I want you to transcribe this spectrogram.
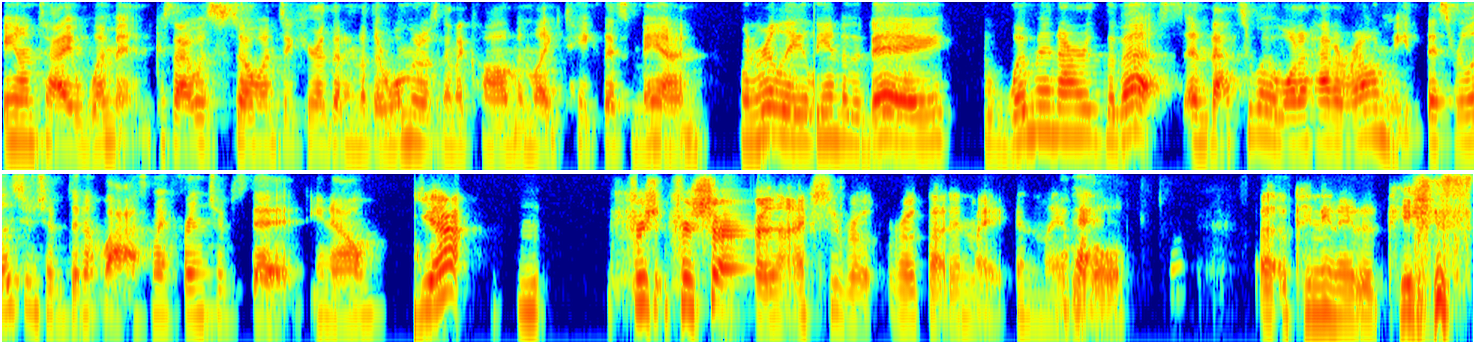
anti women because I was so insecure that another woman was going to come and like take this man. When really, at the end of the day, women are the best. And that's who I want to have around me. This relationship didn't last. My friendships did, you know? Yeah, for, for sure. And I actually wrote, wrote that in my, in my okay. little uh, opinionated piece.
